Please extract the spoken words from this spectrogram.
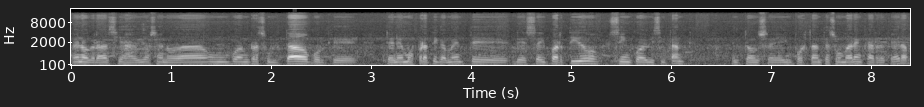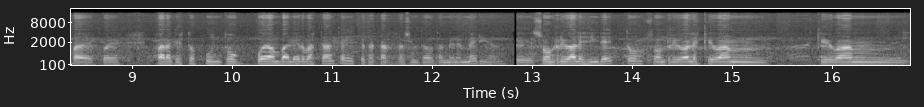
bueno, gracias a Dios se nos da un buen resultado porque tenemos prácticamente de seis partidos, cinco de visitantes. Entonces es importante sumar en carretera para después, para que estos puntos puedan valer bastante y que sacar resultados también en Mérida. Eh, son rivales directos, son rivales que van, que van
